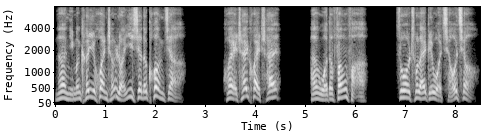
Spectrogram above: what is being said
那你们可以换成软一些的框架，快拆快拆，按我的方法做出来给我瞧瞧。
